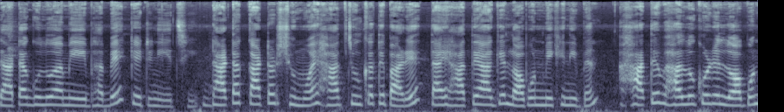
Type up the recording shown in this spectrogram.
ডাটাগুলো আমি এইভাবে কেটে নিয়েছি। ডাটা কাটার সময় হাত চুলকাতে পারে, তাই হাতে আগে লবণ মেখে নেবেন। হাতে ভালো করে লবণ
